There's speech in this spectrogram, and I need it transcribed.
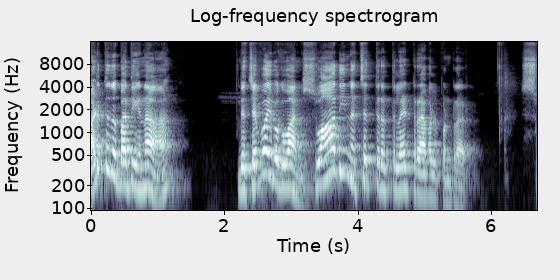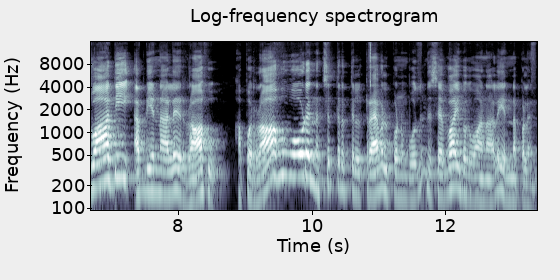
அடுத்தது பார்த்தீங்கன்னா இந்த செவ்வாய் பகவான் சுவாதி நட்சத்திரத்தில் ட்ராவல் பண்ணுறார் சுவாதி அப்படின்னாலே ராகு. அப்போ ராகுவோட நட்சத்திரத்தில் ட்ராவல் பண்ணும்போது இந்த செவ்வாய் பகவானால் என்ன பலன்?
